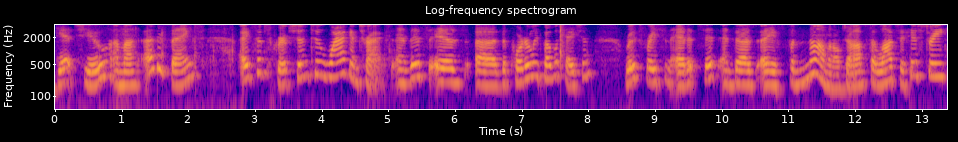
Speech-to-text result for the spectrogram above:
gets you, among other things, a subscription to Wagon Tracks, and this is uh, the quarterly publication. Ruth Friesen edits it and does a phenomenal job. So lots of history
